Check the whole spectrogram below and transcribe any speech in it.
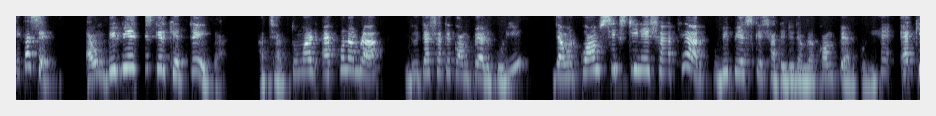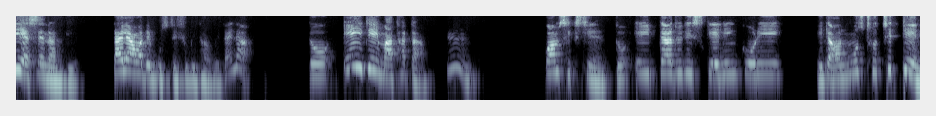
ঠিক আছে? এবং বিপিএস এর ক্ষেত্রে এটা আচ্ছা তোমার এখন আমরা দুইটার সাথে কম্পেয়ার করি। যেমন কোয়াম সিক্সটিন এর সাথে আর বিপিএস কে সাথে যদি আমরা কম্পেয়ার করি হ্যাঁ একই এসএনআর দিয়ে। তাহলে আমাদের বুঝতে সুবিধা হবে, তাই না? তো এই যে মাথাটা, হুম কোয়াম সিক্সটিন তো এইটা যদি স্কেলিং করি এটা অলমোস্ট হচ্ছে টেন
